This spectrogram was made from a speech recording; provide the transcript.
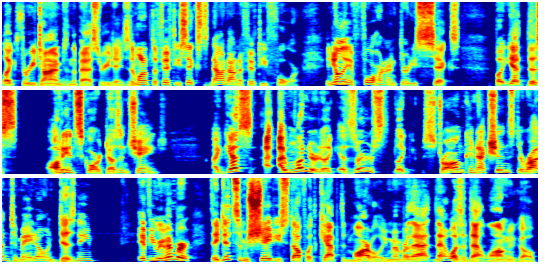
like three times in the past three days. It went up to 56, it's now down to 54. And you only have 436. But yet this audience score doesn't change. I guess I, I wondered, like, is there like strong connections to Rotten Tomato and Disney? if you remember, they did some shady stuff with Captain Marvel. You remember that? And that wasn't that long ago.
